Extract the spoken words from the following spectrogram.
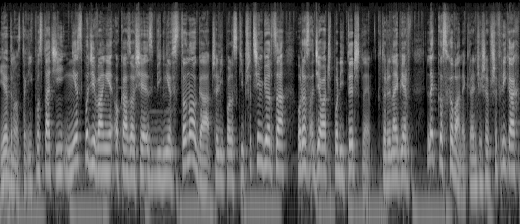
Jedną z takich postaci niespodziewanie okazał się Zbigniew Stonoga, czyli polski przedsiębiorca oraz działacz polityczny, który najpierw lekko schowany kręcił się przy frikach,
